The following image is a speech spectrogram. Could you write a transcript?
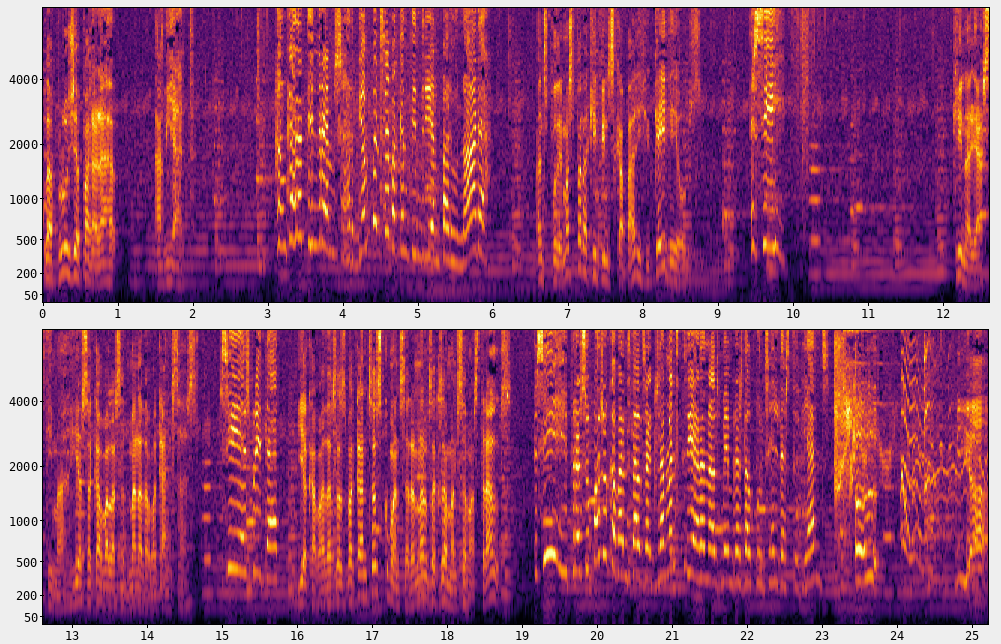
La pluja pararà aviat. Encara tindrem sort. Jo em pensava que en tindríem per una hora. Ens podem esperar aquí fins que pari. Què hi dius? Sí, Quina llàstima. Ja s'acaba la setmana de vacances. sí, és veritat. I acabades les vacances començaran els exàmens semestrals. Sí, però suposo que abans dels exàmens triaran els membres del Consell d'Estudiants. Oh! Ja...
